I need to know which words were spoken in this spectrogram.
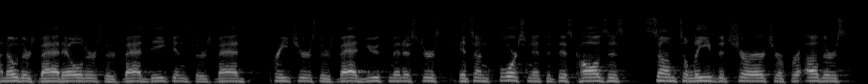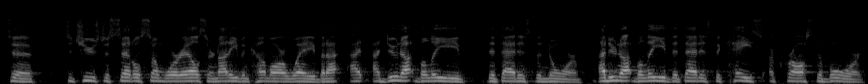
I know there's bad elders, there's bad deacons, there's bad preachers, there's bad youth ministers. It's unfortunate that this causes some to leave the church or for others to, to choose to settle somewhere else or not even come our way. But I, I, I do not believe that that is the norm. I do not believe that that is the case across the board.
